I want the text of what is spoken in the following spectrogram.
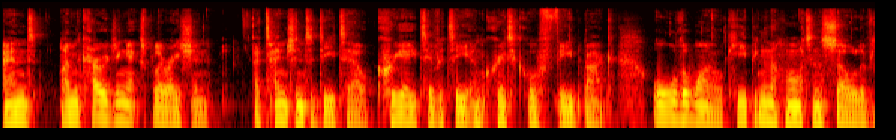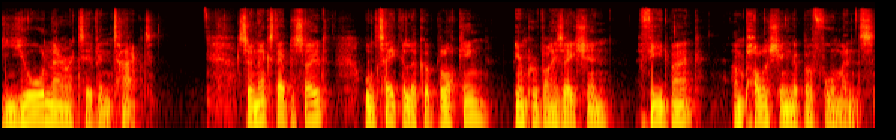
And I'm encouraging exploration attention to detail, creativity, and critical feedback, all the while keeping the heart and soul of your narrative intact. So, next episode, we'll take a look at blocking, improvisation, feedback, and polishing the performance.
